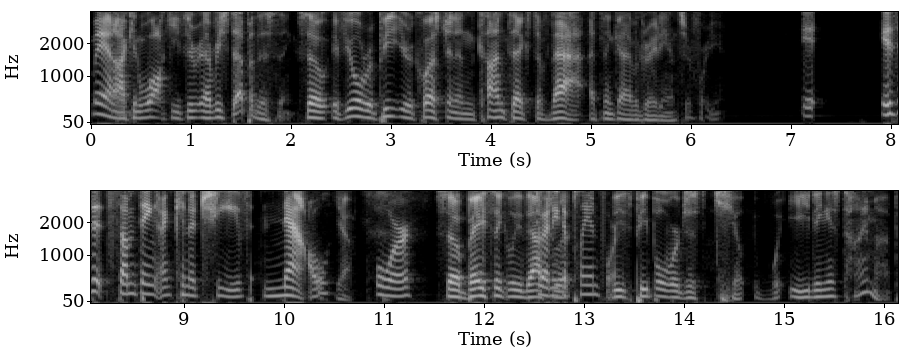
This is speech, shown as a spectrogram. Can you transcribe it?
man, I can walk you through every step of this thing. So if you'll repeat your question in the context of that, I think I have a great answer for you. It, is it something I can achieve now? Yeah. Or So basically, that's I need what to plan for? These people were just kill, eating his time up.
